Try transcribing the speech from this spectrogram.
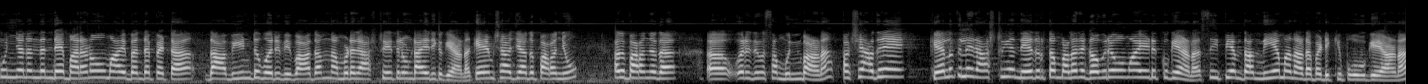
കുഞ്ഞനന്ദന്റെ മരണവുമായി ബന്ധപ്പെട്ട് ദാ വീണ്ടും ഒരു വിവാദം നമ്മുടെ രാഷ്ട്രീയത്തിൽ ഉണ്ടായിരിക്കുകയാണ്. കെ എം ഷാജി അത് പറഞ്ഞു. അത് പറഞ്ഞത് ഒരു ദിവസം മുൻപാണ്. പക്ഷെ അതിനെ കേരളത്തിലെ രാഷ്ട്രീയ നേതൃത്വം വളരെ ഗൗരവമായി എടുക്കുകയാണ്. സി പി എം താൻ നിയമ നടപടിക്ക് പോവുകയാണ്.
